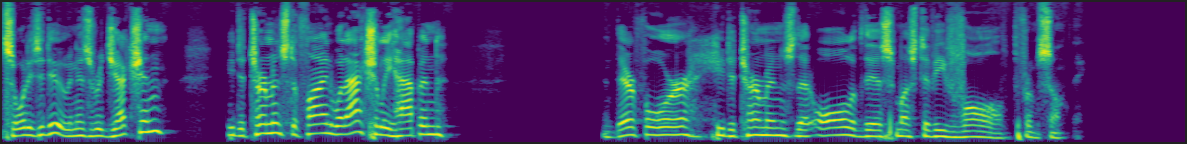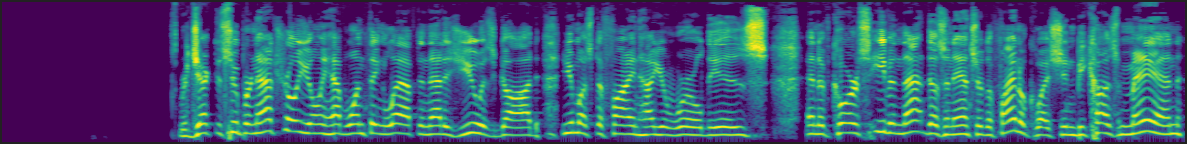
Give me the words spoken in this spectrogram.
So, what does he do? In his rejection, he determines to find what actually happened, and therefore he determines that all of this must have evolved from something. Reject the supernatural, you only have one thing left, and that is you as God. You must define how your world is. And of course, even that doesn't answer the final question because man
